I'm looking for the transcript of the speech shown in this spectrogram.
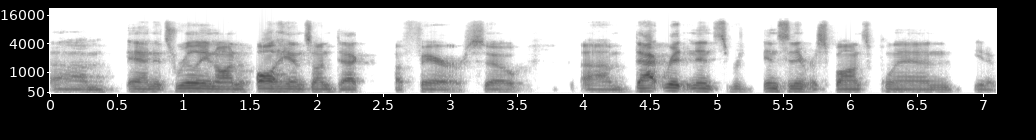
Um, and it's really an on all hands on deck affair. So um, that written inc- incident response plan, you know,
